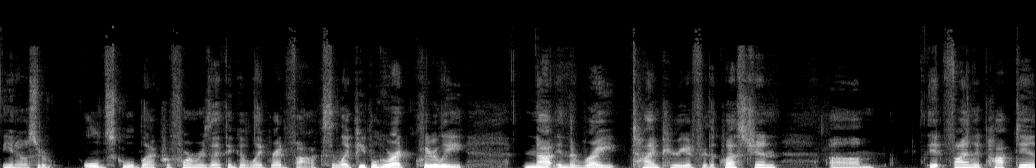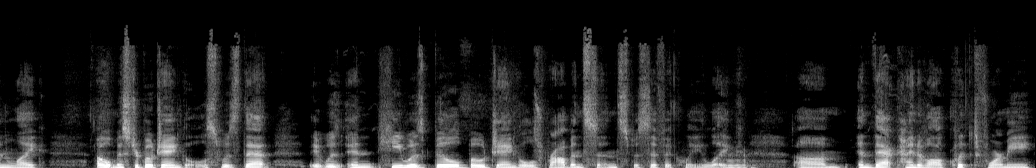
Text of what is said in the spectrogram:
you know, sort of old school black performers, I think of like Redd Foxx and like people who aren't clearly not in the right time period for the question. Um, it finally popped in like, oh, Mr. Bojangles was that it was, and he was Bill Bojangles Robinson specifically, like, um, and that kind of all clicked for me.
